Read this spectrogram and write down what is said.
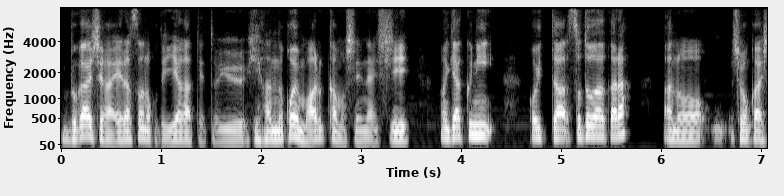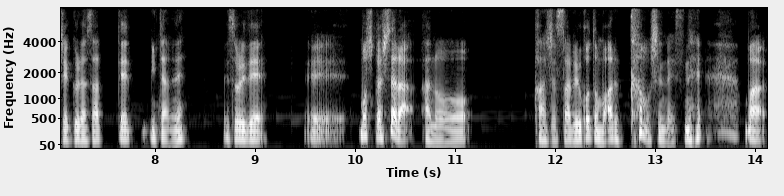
部外者が偉そうなこと言いやがってという批判の声もあるかもしれないし、まあ、逆に、こういった外側から、あの、紹介してくださって、みたいなね。それで、えー、もしかしたら、あの、感謝されることもあるかもしれないですね。まあ、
